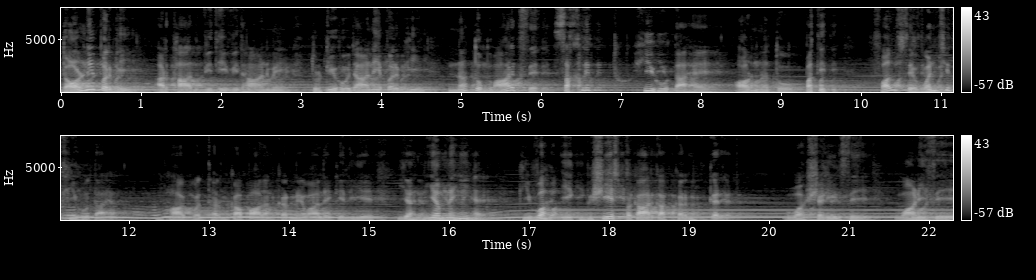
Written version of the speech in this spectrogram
दौड़ने पर भी, अर्थात विधि विधान में त्रुटि हो जाने पर भी, न तो मार्ग से सखलित ही होता है और न तो पतित, फल से वंचित ही होता है। भागवत धर्म का पालन करने वाले के लिए यह नियम नहीं है कि वह एक विशेष प्रकार का कर्म करे। वह शरीर से, वाणी से,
